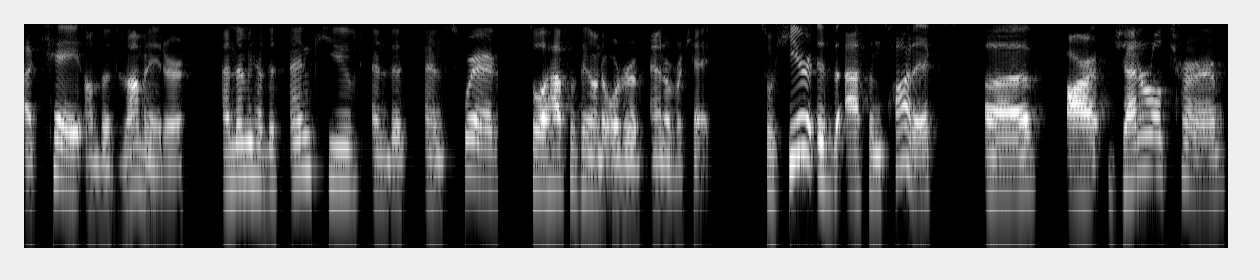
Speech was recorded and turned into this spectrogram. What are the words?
a k on the denominator, and then we have this n cubed and this n squared, so we'll have something on the order of n over k. So here is the asymptotics of our general term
